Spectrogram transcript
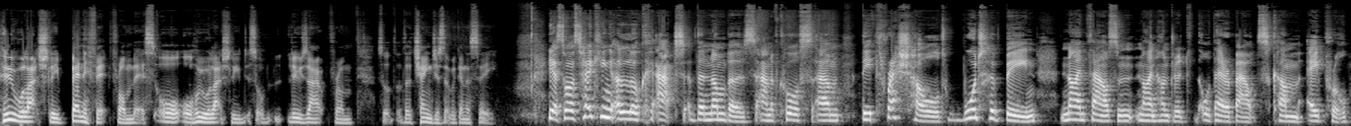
who will actually benefit from this, or or who will actually sort of lose out from sort of the changes that we're going to see? Yeah, so I was taking a look at the numbers, and of course, um, the threshold would have been 9,900 or thereabouts come April.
